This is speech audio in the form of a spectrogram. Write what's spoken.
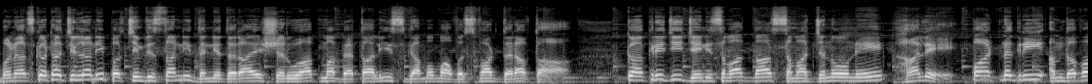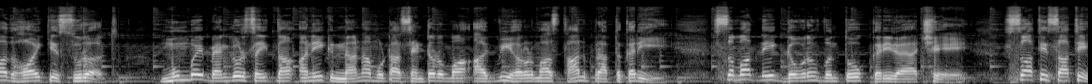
બનાસકાંઠા જિલ્લાની પશ્ચિમ વિસ્તારની ધન્યધરાએ શરૂઆતમાં બેતાલીસ ગામોમાં વસવાટ ધરાવતા કાંકરેજી જૈની સમાજના સમાજજનોને હાલે. પાટનગરી, અમદાવાદ હોય કે સુરત, મુંબઈ, બેંગ્લોર સહિતના અનેક નાના મોટા સેન્ટરોમાં આગવી હરોળમાં સ્થાન પ્રાપ્ત કરી સમાજને ગૌરવવંતો કરી રહ્યા છે. સાથે સાથે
